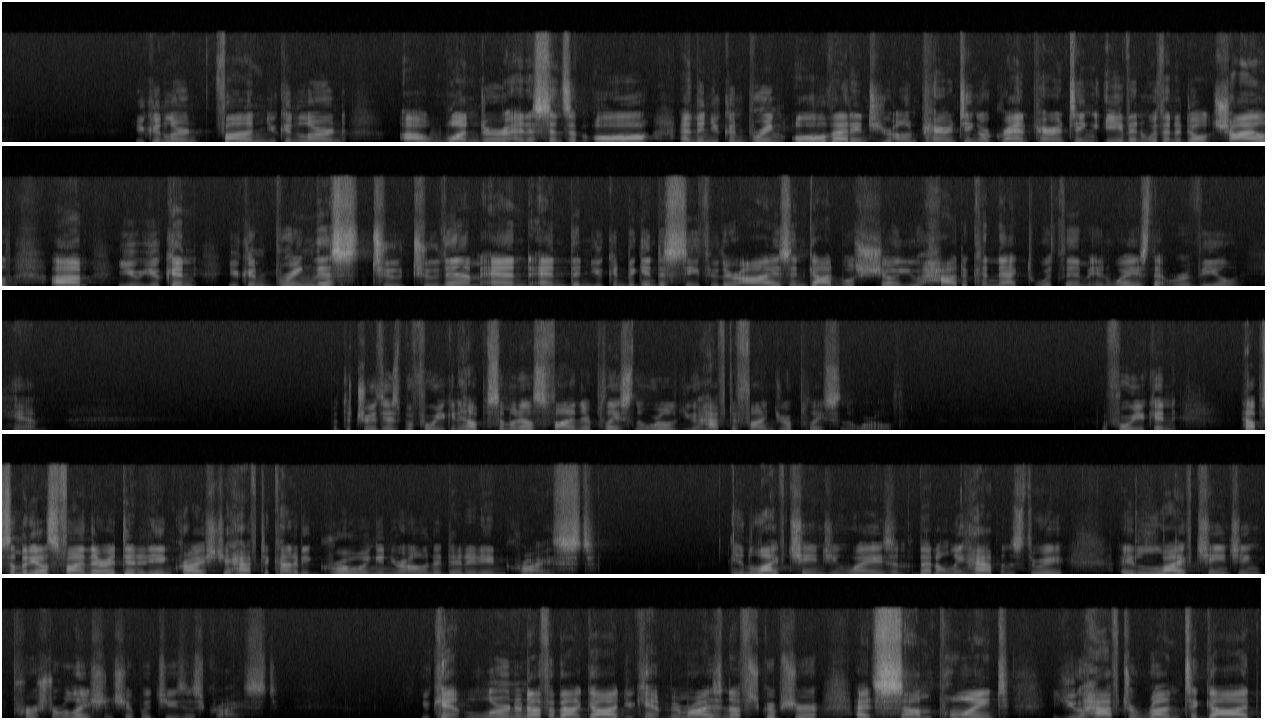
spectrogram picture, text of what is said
You can learn fun. You can learn uh, wonder and a sense of awe, and then you can bring all that into your own parenting or grandparenting, even with an adult child. Um, you, you, can, you can bring this to, to them, and, and then you can begin to see through their eyes, and God will show you how to connect with them in ways that reveal Him. But the truth is, before you can help someone else find their place in the world, you have to find your place in the world. Before you can help somebody else find their identity in Christ, you have to kind of be growing in your own identity in Christ in life changing ways. And that only happens through a, a life changing personal relationship with Jesus Christ. You can't learn enough about God, you can't memorize enough scripture. At some point, you have to run to God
